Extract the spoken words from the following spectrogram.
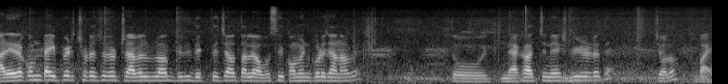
আর এরকম টাইপের ছোটো ছোটো ট্রাভেল ব্লগ যদি দেখতে চাও, তাহলে অবশ্যই কমেন্ট করে জানাবে। তো দেখা হচ্ছে নেক্সট ভিডিওটাতে চলো বাই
